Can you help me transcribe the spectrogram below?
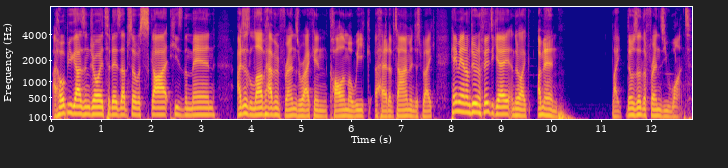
I hope you guys enjoyed today's episode with Scott. He's the man. I just love having friends where I can call them a week ahead of time and just be like, "Hey man, I'm doing a 50k," and they're like, "I'm in." Like those are the friends you want.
